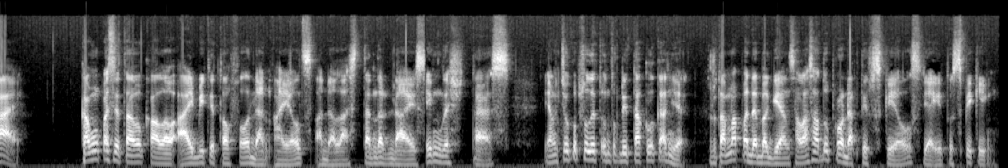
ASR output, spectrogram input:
Hai, kamu pasti tahu kalau IBT TOEFL dan IELTS adalah standardized English test yang cukup sulit untuk ditaklukkan ya, terutama pada bagian salah satu productive skills yaitu speaking.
